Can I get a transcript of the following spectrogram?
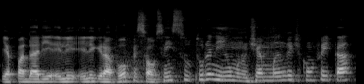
E a padaria, ele, ele gravou, pessoal, sem estrutura nenhuma, não tinha manga de confeitar.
